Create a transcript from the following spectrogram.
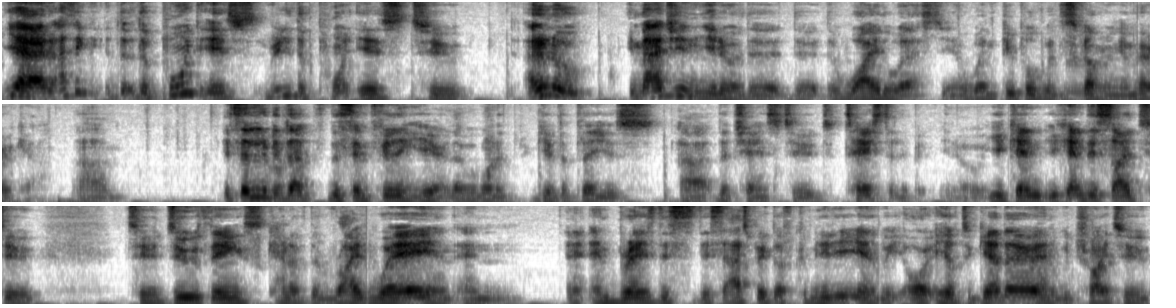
Yeah, and I think the, the point is really the point is to I don't know. Imagine you know the the, the Wild West. You know when people were discovering America. Um, it's a little bit that the same feeling here that we want to give the players uh, the chance to, to taste a little bit. You know, you can you can decide to to do things kind of the right way and and, embrace this this aspect of community and we all heal together and we try to you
